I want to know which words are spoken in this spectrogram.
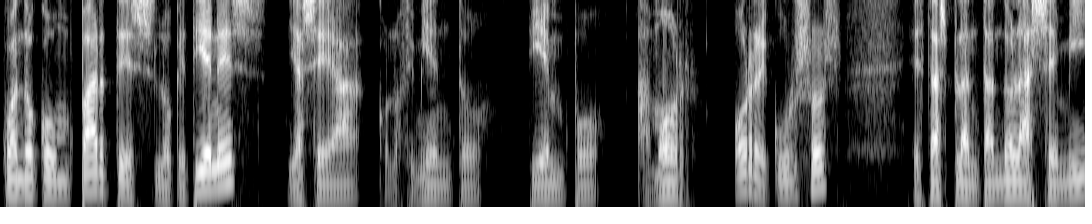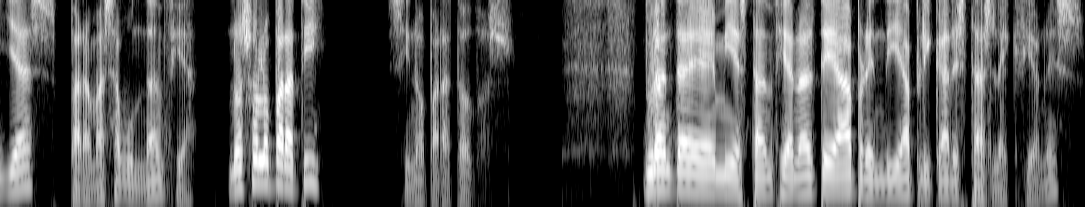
Cuando compartes lo que tienes, ya sea conocimiento, tiempo, amor o recursos, estás plantando las semillas para más abundancia, no solo para ti, sino para todos. Durante mi estancia en Altea aprendí a aplicar estas lecciones.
